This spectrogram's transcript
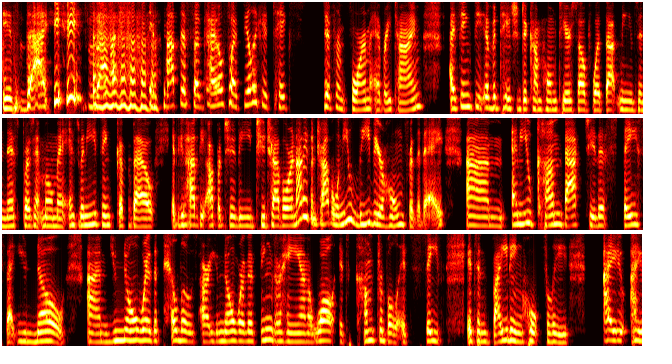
is that, is that, is that the subtitle? So I feel like it takes different form every time. I think the invitation to come home to yourself, what that means in this present moment is when you think about if you have the opportunity to travel or not even travel, when you leave your home for the day um, and you come back to this space that you know, um, you know where the pillows are, you know where the things are hanging on the wall. It's comfortable, it's safe, it's inviting, hopefully. I I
